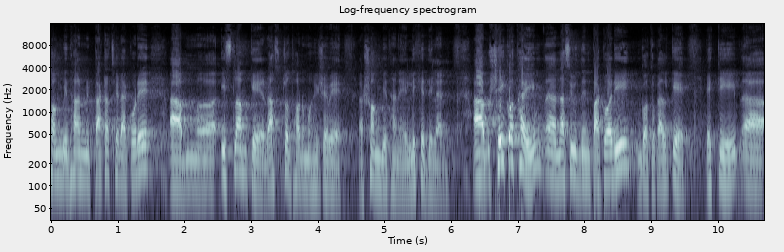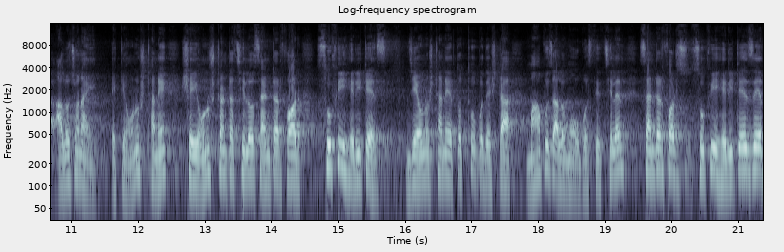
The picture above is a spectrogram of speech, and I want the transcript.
সংবিধান কাটাছেড়া করে ইসলামকে রাষ্ট্রধর্ম হিসেবে সংবিধানে লিখে দিলেন। সেই কথাই নাসিরুদ্দিন পাটোয়ারি গতকালকে একটি আলোচনায় একটি অনুষ্ঠানে সেই অনুষ্ঠানটা ছিল সেন্টার ফর সুফি হেরিটেজ। যে অনুষ্ঠানে তথ্য উপদেষ্টা মাহফুজ আলমও উপস্থিত ছিলেন। সেন্টার ফর সুফি হেরিটেজের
